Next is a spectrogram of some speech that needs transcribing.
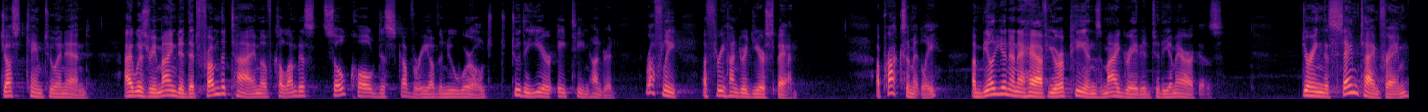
just came to an end, I was reminded that from the time of Columbus' so called discovery of the New World to the year 1800, roughly a 300 year span, approximately a million and a half Europeans migrated to the Americas. During the same time frame,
